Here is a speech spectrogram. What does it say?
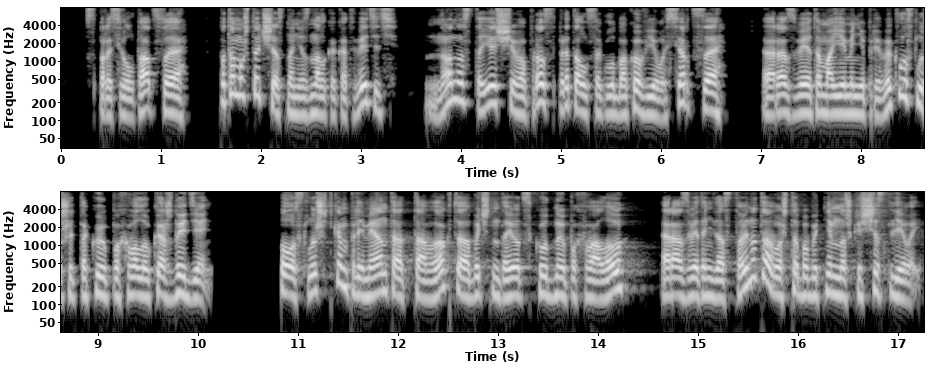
– спросил Тация, потому что честно не знал, как ответить, но настоящий вопрос спрятался глубоко в его сердце. Разве это Майами не привыкла слышать такую похвалу каждый день? Услышать комплименты от того, кто обычно даёт скудную похвалу, разве это недостойно того, чтобы быть немножко счастливой?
